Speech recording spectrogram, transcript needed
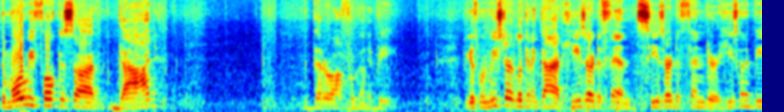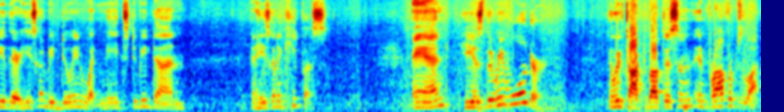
The more we focus on God, the better off we're going to be. Because when we start looking at God, He's our defense, He's our defender, He's going to be there, He's going to be doing what needs to be done, and He's going to keep us. And He is the rewarder. And we've talked about this in, in Proverbs a lot.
